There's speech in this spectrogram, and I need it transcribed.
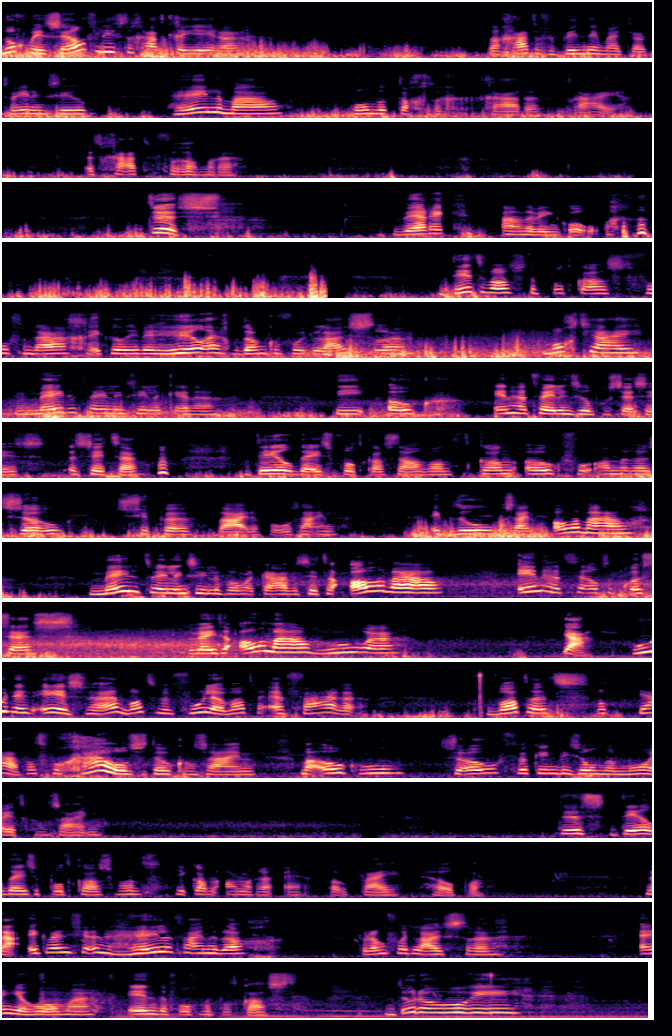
nog meer zelfliefde gaat creëren, dan gaat de verbinding met jouw tweelingziel helemaal 180 graden draaien. Het gaat veranderen. Dus werk aan de winkel. Dit was de podcast voor vandaag. Ik wil je weer heel erg bedanken voor het luisteren. Mocht jij mede tweelingzielen kennen die ook in het tweelingzielproces is, zitten, deel deze podcast dan. Want het kan ook voor anderen zo super waardevol zijn. Ik bedoel, we zijn allemaal mede-tweelingzielen van elkaar. We zitten allemaal in hetzelfde proces. We weten allemaal hoe we, ja, hoe dit is. Hè? Wat we voelen, wat we ervaren. Wat, het, wat, ja, wat voor chaos het ook kan zijn. Maar ook hoe zo fucking bijzonder mooi het kan zijn. Dus deel deze podcast, want je kan anderen er ook bij helpen. Nou, ik wens je een hele fijne dag. Bedankt voor het luisteren. En je hoort me in de volgende podcast. Doei doei!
